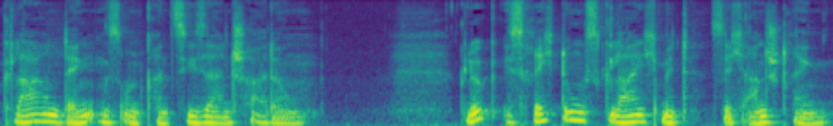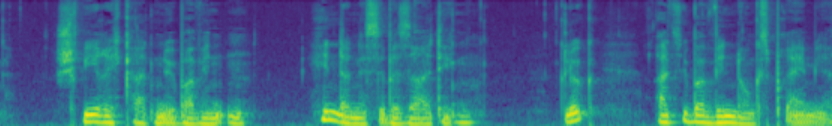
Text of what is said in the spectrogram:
klaren Denkens und präziser Entscheidungen. Glück ist richtungsgleich mit sich anstrengen, Schwierigkeiten überwinden, Hindernisse beseitigen. Glück als Überwindungsprämie.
